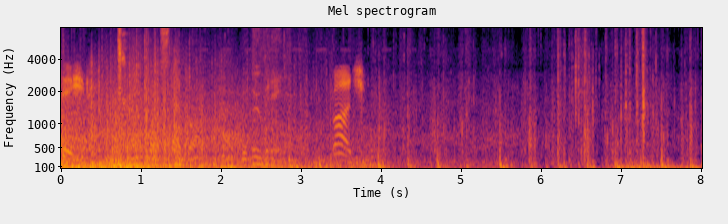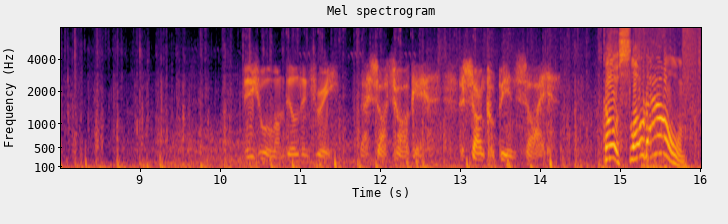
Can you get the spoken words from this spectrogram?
station. On standby. We're moving in. Raj. Visual on building three. That's our target. Hassan could be inside. Go, slow down. Fuck.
